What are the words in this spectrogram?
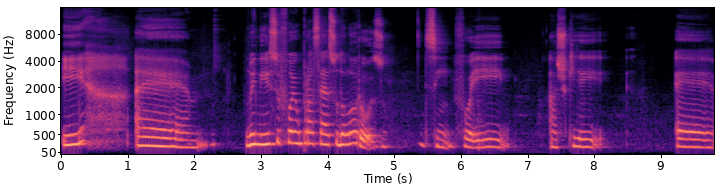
E é, no início foi um processo doloroso. Sim, foi. Acho que. É,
